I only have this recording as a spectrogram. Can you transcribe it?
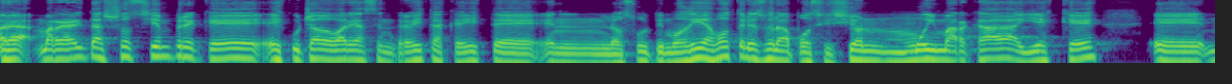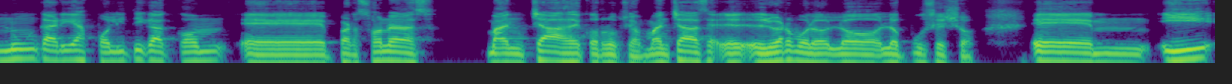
Ahora, Margarita, yo siempre que he escuchado varias entrevistas que diste en los últimos días, vos tenés una posición muy marcada y es que eh, nunca harías política con eh, personas manchadas de corrupción. Manchadas, el, verbo lo, puse yo. Em, y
